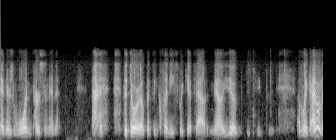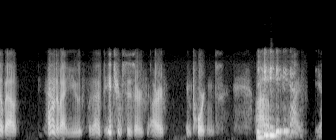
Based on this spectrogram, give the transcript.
and there's one person in it. The door opens and clint eastwood gets out. Now you know i'm like i don't know about i don't know about you uh, entrances are are important um, yeah. I- yeah.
